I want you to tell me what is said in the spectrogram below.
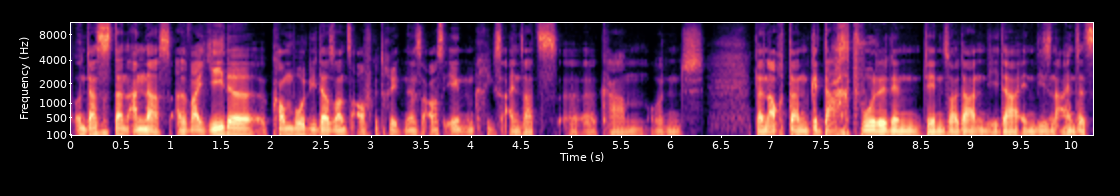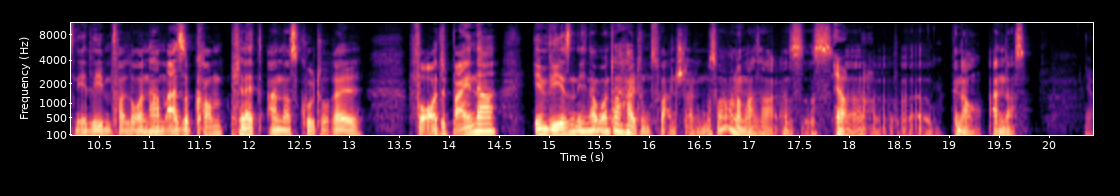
und das ist dann anders. Also weil jede Combo, die da sonst aufgetreten ist, aus irgendeinem Kriegseinsatz äh, kam und dann auch dann gedacht wurde den, den Soldaten, die da in diesen Einsätzen ihr Leben verloren haben. Also komplett anders kulturell verortet, beinahe im Wesentlichen aber Unterhaltungsveranstaltung, muss man auch nochmal sagen. Also es ist ja. äh, genau anders. Ja.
